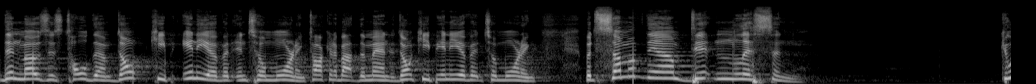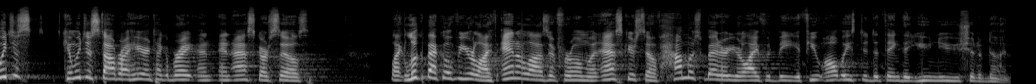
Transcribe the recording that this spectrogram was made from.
then Moses told them, Don't keep any of it until morning. Talking about the manna, don't keep any of it until morning. But some of them didn't listen. Can we just can we just stop right here and take a break and, and ask ourselves, like look back over your life, analyze it for a moment, ask yourself how much better your life would be if you always did the thing that you knew you should have done.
